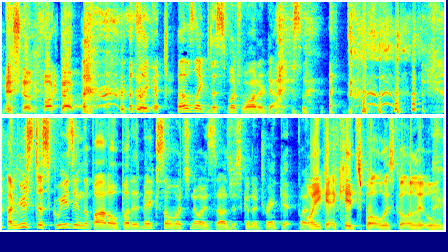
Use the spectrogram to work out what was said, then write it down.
Mitch done fucked up. that's like that was like this much water, guys. I'm used to squeezing the bottle, but it makes so much noise, so I was just gonna drink it. But Or you get a kid's bottle that's got a little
